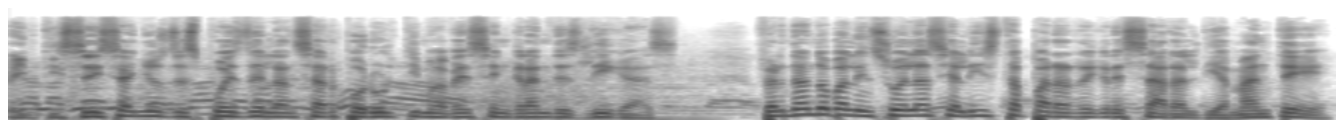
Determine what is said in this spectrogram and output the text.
26 años después de lanzar por última vez en Grandes Ligas, Fernando Valenzuela se alista para regresar al Diamante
